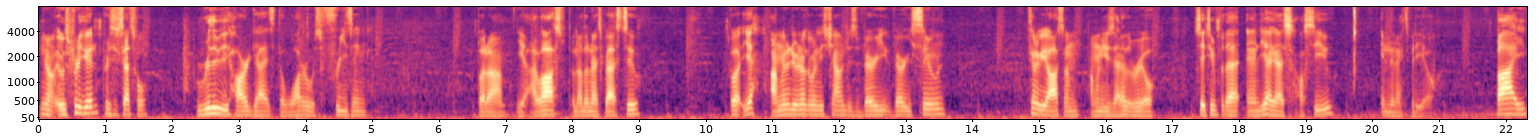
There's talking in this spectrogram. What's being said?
You know, it was pretty good, pretty successful. Really, really hard, guys. The water was freezing. But um, yeah, I lost another nice bass too. But yeah, I'm gonna do another one of these challenges very, very soon. It's gonna be awesome. I'm gonna use that other reel. Stay tuned for that. And yeah, guys, I'll see you in the next video. Bye.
